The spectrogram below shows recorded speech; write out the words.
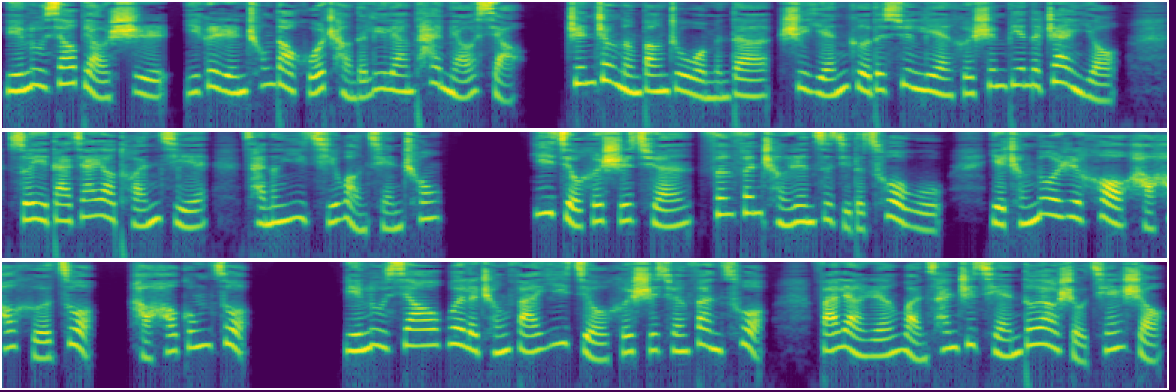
林路潇表示，一个人冲到火场的力量太渺小，真正能帮助我们的是严格的训练和身边的战友，所以大家要团结，才能一起往前冲。一九和石泉纷纷承认自己的错误，也承诺日后好好合作，好好工作。林路潇为了惩罚一九和石泉犯错，罚两人晚餐之前都要手牵手，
